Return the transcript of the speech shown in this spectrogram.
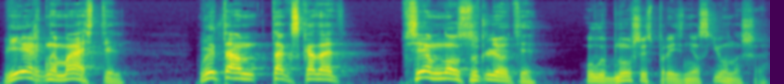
«Верно, мастель. Вы там, так сказать, всем нос утлете!» улыбнувшись, произнес юноша.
